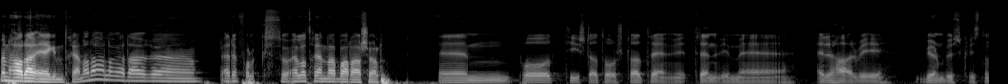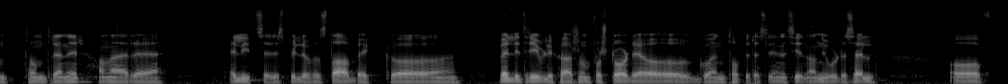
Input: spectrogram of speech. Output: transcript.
Men har dere egen trener, da, eller er, der, eh, er det folk så, eller trener dere bare dere sjøl? Um, på tirsdag og torsdag trener vi, trener vi, med Eller har vi Bjørn Buskvist som, som trener. Han er uh, eliteseriespiller for Stabæk og veldig trivelig kar som forstår det å gå en toppidrettslinje siden han gjorde det selv. Og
